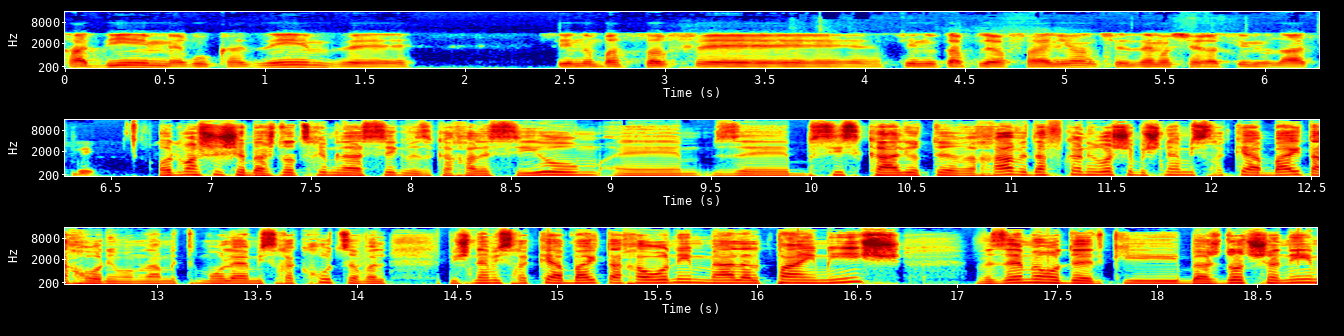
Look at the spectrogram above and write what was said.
חדים, מרוכזים, ו... עשינו בסוף, אה, עשינו את הפלייאוף העליון, שזה מה שרצינו להשיג. עוד משהו שבאשדוד צריכים להשיג, וזה ככה לסיום, אה, זה בסיס קהל יותר רחב, ודווקא אני רואה שבשני משחקי הבית האחרונים, אמנם אתמול היה משחק חוץ, אבל בשני משחקי הבית האחרונים מעל אלפיים איש, וזה מעודד, כי באשדוד שנים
